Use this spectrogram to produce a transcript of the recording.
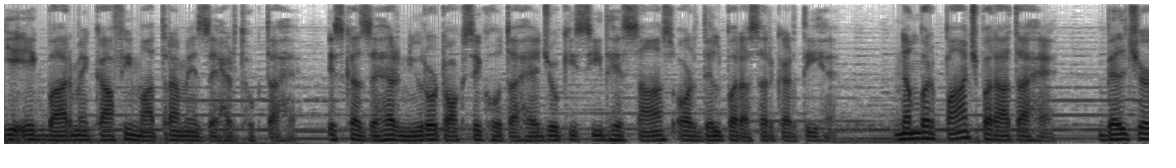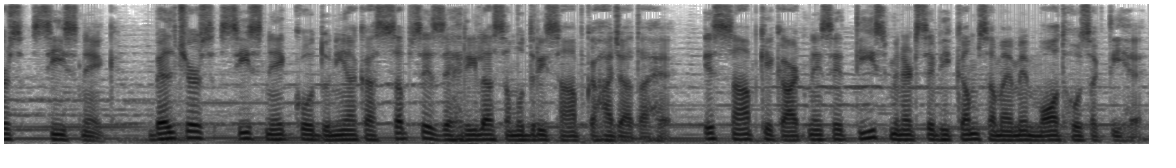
ये एक बार में काफ़ी मात्रा में जहर थूकता है। इसका जहर न्यूरोटॉक्सिक होता है, जो कि सीधे सांस और दिल पर असर करती है। नंबर पाँच पर आता है बेल्चर्स सी स्नेक बेल्चर्स सी स्नेक को दुनिया का सबसे जहरीला समुद्री सांप कहा जाता है। इस सांप के काटने से 30 मिनट से भी कम समय में मौत हो सकती है।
